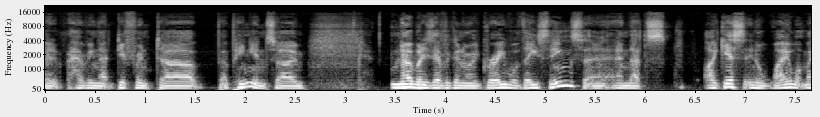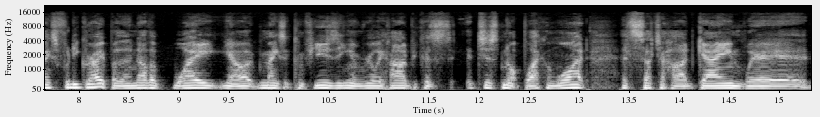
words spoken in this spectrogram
uh, having that different uh, opinion. So nobody's ever going to agree with these things and, and that's I guess in a way what makes footy great, but another way, you know, it makes it confusing and really hard because it's just not black and white. It's such a hard game where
